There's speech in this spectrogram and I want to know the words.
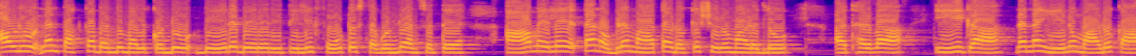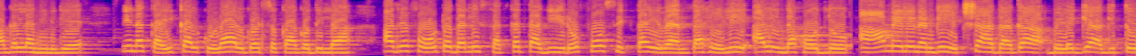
ಅವಳು ನನ್ನ ಪಕ್ಕ ಬಂದು ಮಲ್ಕೊಂಡು ಬೇರೆ ಬೇರೆ ರೀತಿಲಿ ಫೋಟೋಸ್ ತಗೊಂಡು ಅನ್ಸುತ್ತೆ. ಆಮೇಲೆ ತಾನೊಬ್ಳೆ ಮಾತಾಡೋಕೆ ಶುರು ಮಾಡಿದ್ಲು. ಅಥರ್ವ, ಈಗ ನನ್ನ ಏನು ಮಾಡೋಕ್ಕಾಗಲ್ಲ ನಿನಗೆ. ನಿನ್ನ ಕೈ ಕಾಲು ಕೂಡ ಅಲ್ಗೊಡ್ಸೋಕ್ಕಾಗೋದಿಲ್ಲ ಆದ್ರೆ ಫೋಟೋದಲ್ಲಿ ಸಖತ್ತಾಗಿ ಇರೋ ಫೋ ಸಿಗ್ತಾ ಇವೆ ಅಂತ ಹೇಳಿ ಅಲ್ಲಿಂದ ಹೋದ್ಲು. ಆಮೇಲೆ ನನಗೆ ಎಚ್ಚರ ಆದಾಗ ಬೆಳಗ್ಗೆ ಆಗಿತ್ತು.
